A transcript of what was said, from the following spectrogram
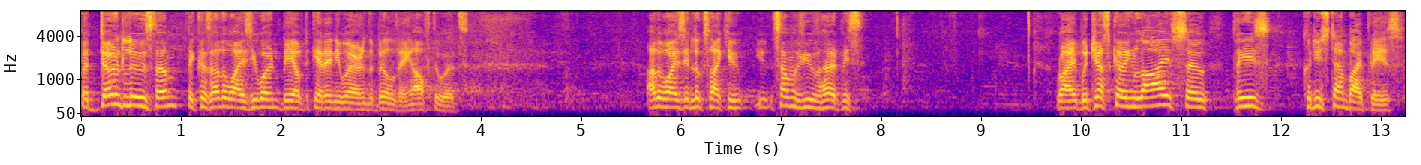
But don't lose them, because otherwise you won't be able to get anywhere in the building afterwards. Otherwise it looks like you, you some of you have heard me. Right, we're just going live, so please, could you stand by, please?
